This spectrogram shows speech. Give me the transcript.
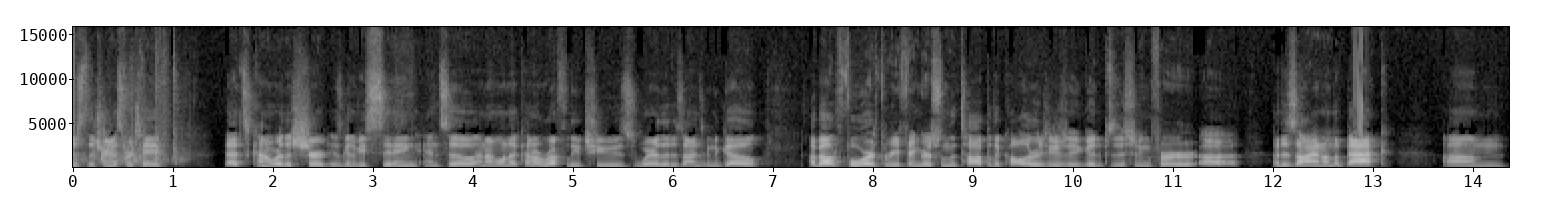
Just the transfer tape that's kind of where the shirt is going to be sitting and so and I want to kind of roughly choose where the design is going to go about four or three fingers from the top of the collar is usually a good positioning for uh, a design on the back um,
